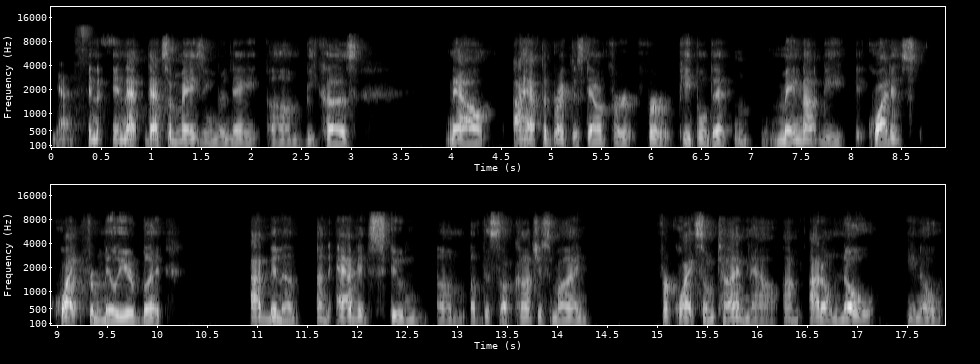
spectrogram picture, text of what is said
Yes. And and that that's amazing renee um because now i have to break this down for for people that may not be quite as quite familiar but i've been a, an avid student um, of the subconscious mind for quite some time now. I'm i don't know you know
